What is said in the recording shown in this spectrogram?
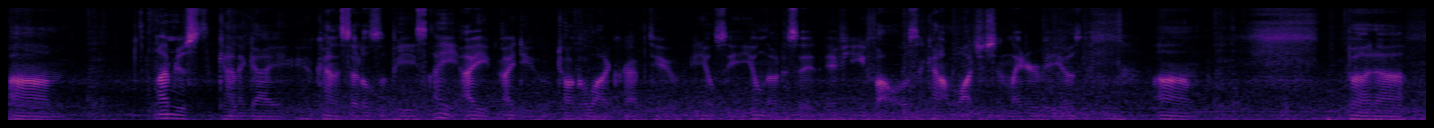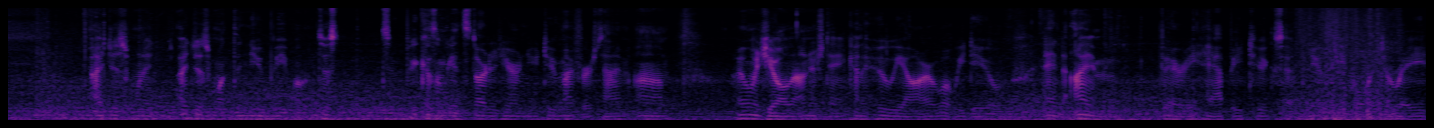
Um, I'm just the kind of guy who kind of settles the peace. I, I I do talk a lot of crap too, and you'll see, you'll notice it if you follow us and kind of watch us in later videos. Um, but uh, I just wanted, I just want the new people, just to, because I'm getting started here on YouTube, my first time. Um, I want you all to understand kind of who we are, what we do, and I am very happy to accept new people into raid.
